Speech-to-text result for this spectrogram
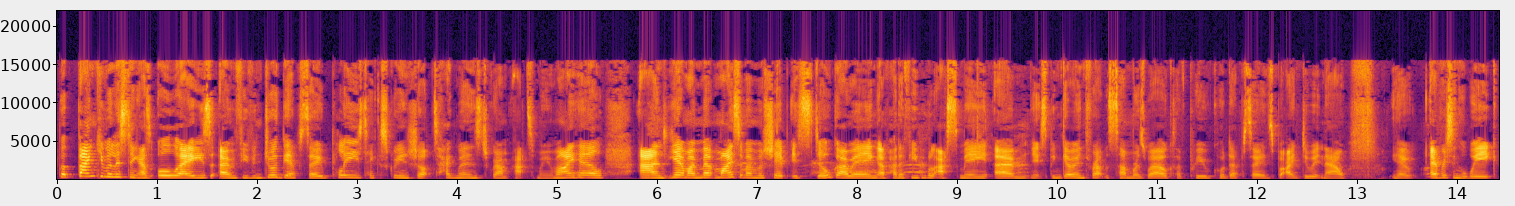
But thank you for listening as always. Um, if you've enjoyed the episode, please take a screenshot, tag me on Instagram at Marie Myhill. And yeah, my Mindset membership is still going. I've had a few people ask me. Um, it's been going throughout the summer as well because I've pre-recorded episodes, but I do it now, you know, every single week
